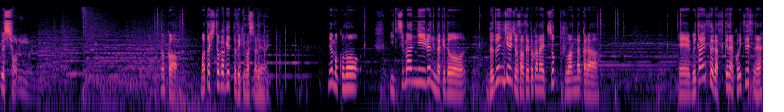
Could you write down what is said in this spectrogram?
よいしょ。なんか、また人がゲットできましたね。でもこの、1万人いるんだけど、部分入場させとかないとちょっと不安だから、えー、部隊数が少ないこいつですね。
